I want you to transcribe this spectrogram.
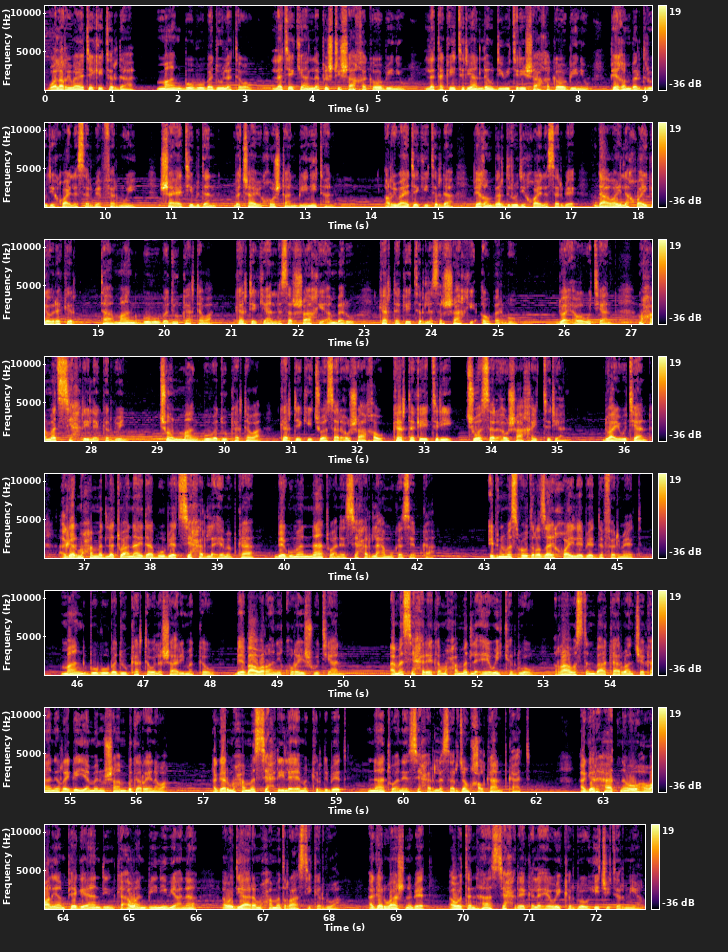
و لە ڕیوایەتێکی تردا مانگ بووبوو بە دوو لەتەوە و لەتێکیان لە پشتی شاخەکەوە بینی و لەتەکەی تریان لەو دیوی تری شاخەکەوە بینی و پێغەمبەر دروودی خوای لەسەر بێ فەرمووی شایەتی بدەن بە چاوی خۆشتان بینیتان لە ڕیوایەتێکی تردا پێغەمبەر دروودی خوای لەسەر بێ داوای لە خوای گەورە کرد تا مانگ بووبوو بە دوو کەرتەوە کەرتێکیان لەسەر شاخی ئەم بەر و کەرتەکەی تر لەسەر شاخی ئەو بەر بوو. دوای ئەوە وتیان، محەمەد سیحری لێ کردووین. چۆن مانگ بوو بە دوو کەرتەوە، کەرتێکی چووە سەر ئەو شاخە و کەرتەکەی تری چووە سەر ئەو شاخەی تریان. دوایی وتیان، ئەگەر محەمەد لە توانایدا بووبێت سیحر لە ئێمە بکا، بێگومان ناتوانێ سیحر لە هەموو کەسێ بکا. ئیبن مەسعوود ڕەزای خوای لێ بێت دەفەرمێت، مانگ بووبوو بە دوو کەرتەوە لە شاری مەککە و بێباوەڕانی قوڕەیش وتیان، ئەمە سیحرێکە محەممەد لە ئێوەی کردووە و ڕاوەستن با کاروانچییەکانی ڕێگەی یەمەن و شام بگەڕێنەوە، ئەگەر محەممەد سیحری لە ئێمە کردبێت ناتوانێت سیحر لە سەرجەم خەڵکان بکات. ئەگەر هاتنەوە و هەواڵیان پێ گەیاندین کە ئەوان بینیویانە، ئەوە دیارە محەممەد ڕاستی کردووە، ئەگەر واش نەبێت ئەوە تەنها سیحرێکە لە ئێوەی کردووە و هیچی تر نییە.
